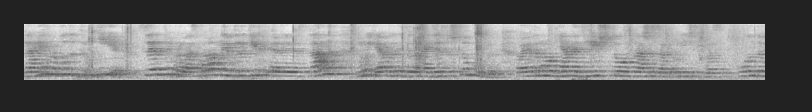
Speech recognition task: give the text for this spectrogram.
Наверное, будут другие церкви православные в других э, странах, ну, я выразила надежду, что. Поэтому я надеюсь, что наше сотрудничество с фондом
